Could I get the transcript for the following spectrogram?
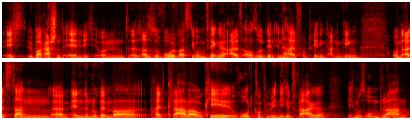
echt überraschend ähnlich. Und äh, also sowohl was die Umfänge als auch so den Inhalt vom Training anging. Und als dann ähm, Ende November halt klar war, okay, Rot kommt für mich nicht in Frage, ich muss umplanen,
